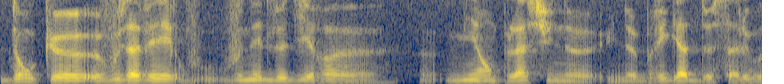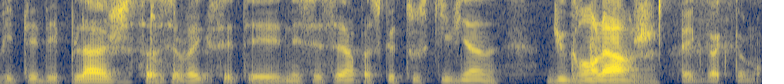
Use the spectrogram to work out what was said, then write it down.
Donc, vous avez, vous venez de le dire, mis en place une, brigade de salubrité des plages. Ça, c'est vrai que c'était nécessaire parce que tout ce qui vient du grand large, Exactement.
